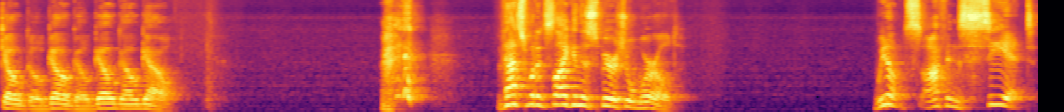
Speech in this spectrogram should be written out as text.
Go, go, go, go, go, go, go. That's what it's like in the spiritual world. We don't often see it.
